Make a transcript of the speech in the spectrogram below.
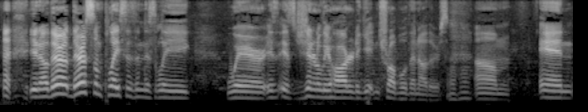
you know, there there are some places in this league where it's, it's generally harder to get in trouble than others, Mm-hmm. um, and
